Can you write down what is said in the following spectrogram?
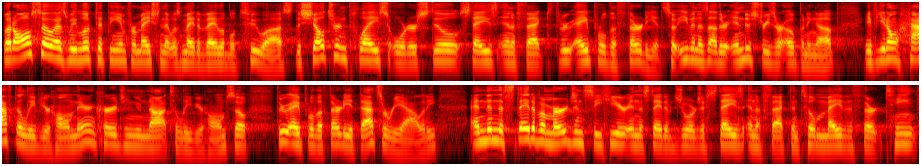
But also, as we looked at the information that was made available to us, the shelter in place order still stays in effect through April the 30th. So, even as other industries are opening up, if you don't have to leave your home, they're encouraging you not to leave your home. So, through April the 30th, that's a reality. And then the state of emergency here in the state of Georgia stays in effect until May the 13th.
